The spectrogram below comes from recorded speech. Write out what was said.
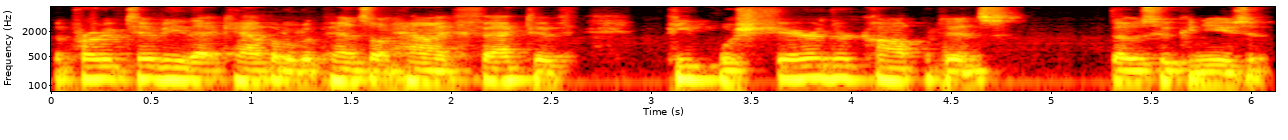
The productivity of that capital depends on how effective people share their competence, those who can use it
